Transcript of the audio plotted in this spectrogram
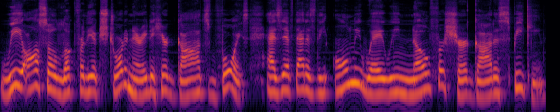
we also look for the extraordinary to hear God's voice, as if that is the only way we know for sure God is speaking.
